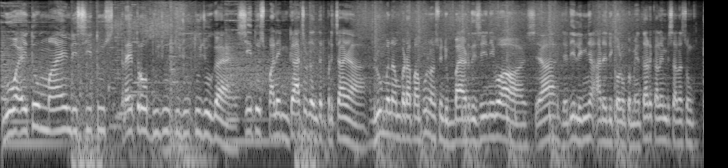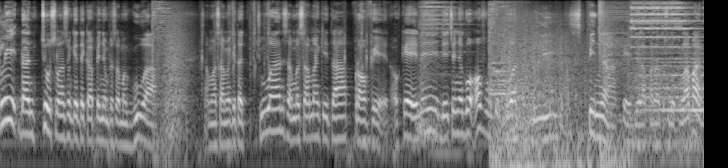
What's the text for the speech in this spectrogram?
Gua itu main di situs Retro 777 guys. Situs paling gacor dan terpercaya. Lu menang berapapun langsung dibayar di sini, Bos, ya. Jadi linknya ada di kolom komentar. Kalian bisa langsung klik dan cus langsung ke TKP-nya bersama gua. Sama-sama kita cuan, sama-sama kita profit. Oke, ini DC-nya go off untuk buat beli spinnya. Oke, di 828.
